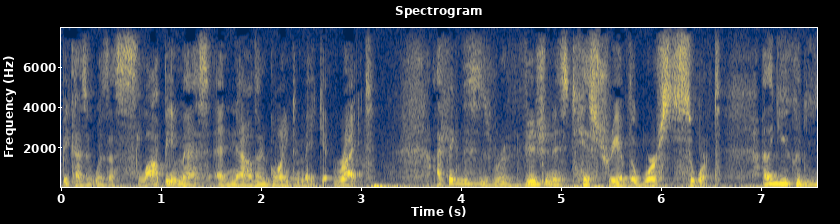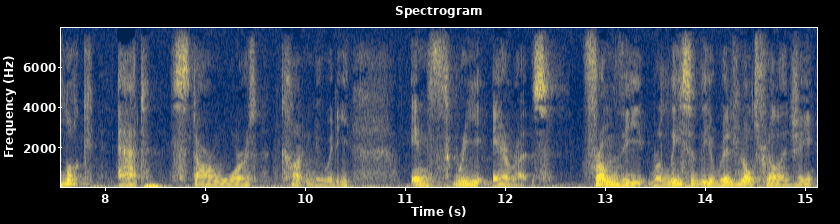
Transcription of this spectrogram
because it was a sloppy mess and now they're going to make it right. I think this is revisionist history of the worst sort. I think you could look at Star Wars continuity in three eras. From the release of the original trilogy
